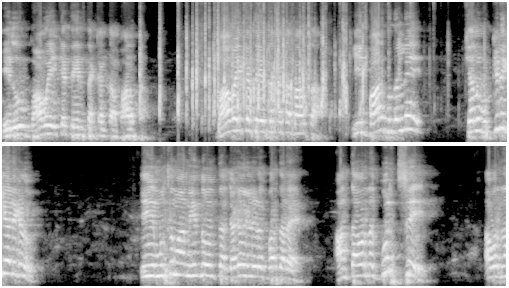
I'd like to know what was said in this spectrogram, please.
ಇದು ಭಾವೈಕ್ಯತೆ ಇರ್ತಕ್ಕಂಥ ಭಾರತ. ಭಾವೈಕ್ಯತೆ ಇರ್ತಕ್ಕಂಥ ಭಾರತ. ಈ ಭಾರತದಲ್ಲಿ ಕೆಲವು ಕಿಡಿಗೇಡಿಗಳು, ಈ ಮುಸಲ್ಮಾನ್ ಹಿಂದೂ ಅಂತ ಜಗಳಗಳಿಡೋಕೆ ಬರ್ತಾರೆ. ಅಂತವ್ರನ್ನ ಗುರುತಿಸಿ ಅವ್ರನ್ನ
